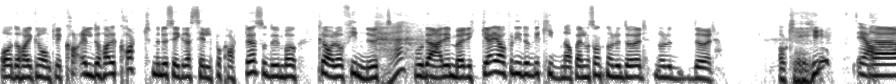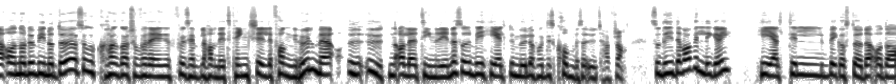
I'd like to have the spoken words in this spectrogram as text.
og du har ikke noe ordentlig kart Eller du har et kart, men du ser ikke deg selv på kartet, så du må klare å finne ut hvor du er i mørket. Ja, fordi du blir kidnappa eller noe sånt når du dør. Når du dør. OK? Ja. Eh, og når du begynner å dø, så kan du kanskje for, eksempel havne i et fengsel eller fangehull med, uten alle tingene dine, så det blir helt umulig å faktisk komme seg ut herfra. Så det, det var veldig gøy, helt til begge oss døde, og da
